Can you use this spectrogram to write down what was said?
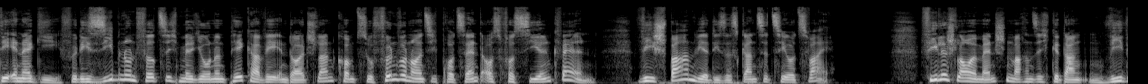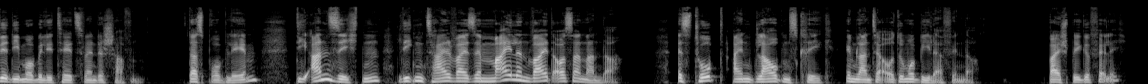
Die Energie für die 47 Millionen Pkw in Deutschland kommt zu 95 Prozent aus fossilen Quellen. Wie sparen wir dieses ganze CO2? Viele schlaue Menschen machen sich Gedanken, wie wir die Mobilitätswende schaffen. Das Problem? Die Ansichten liegen teilweise meilenweit auseinander. Es tobt ein Glaubenskrieg im Land der Automobilerfinder. Beispielgefällig?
